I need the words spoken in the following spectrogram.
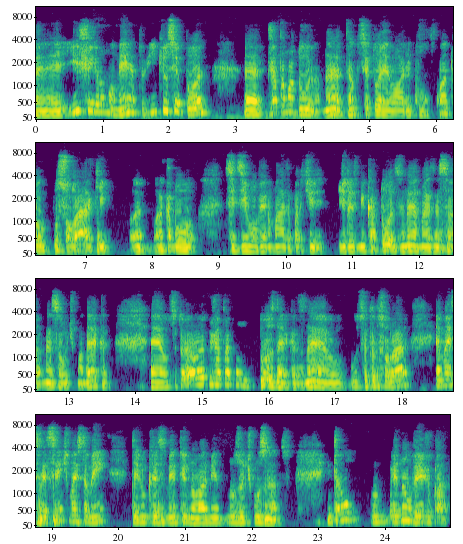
é, e chega num momento em que o setor é, já está maduro, né? tanto o setor eólico quanto o solar, que é, acabou se desenvolvendo mais a partir de 2014, né? mais nessa, nessa última década. É, o setor eólico já está com duas décadas, né? O, o, setor solar é mais recente, mas também teve um crescimento enorme nos últimos anos. Então, eu não vejo, claro,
